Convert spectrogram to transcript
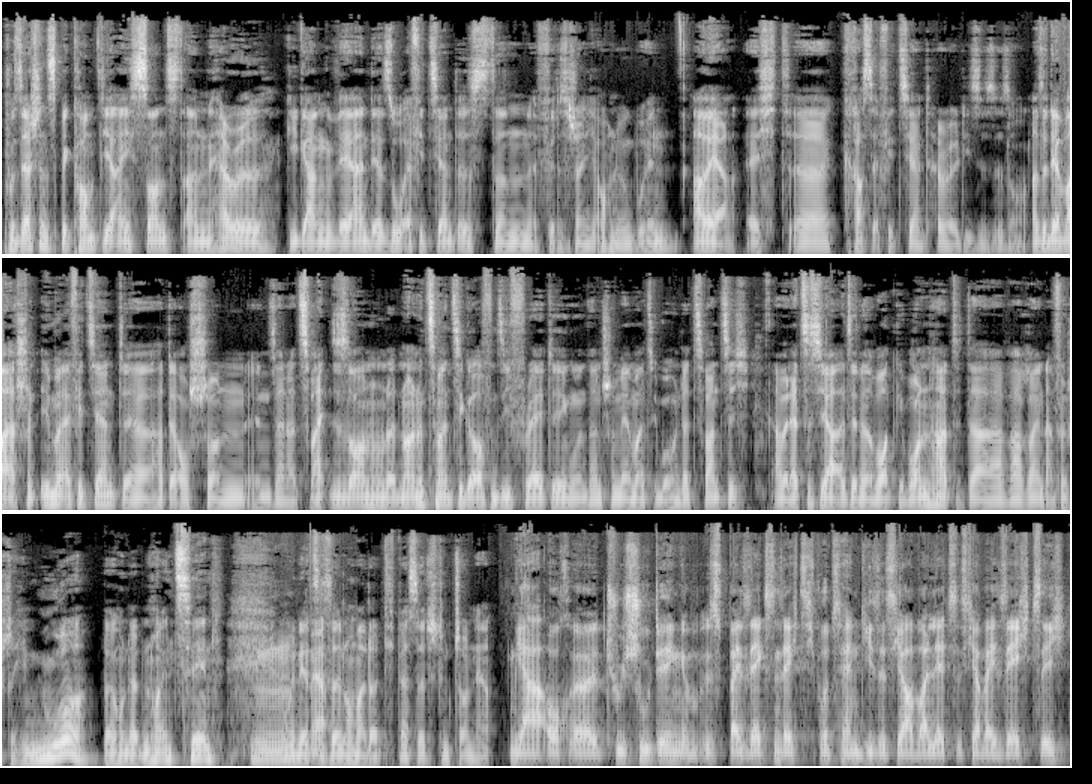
Possessions bekommt, die eigentlich sonst an Harrell gegangen wären, der so effizient ist, dann führt das wahrscheinlich auch nirgendwo irgendwo hin. Aber ja, echt äh, krass effizient, Harold, diese Saison. Also der war ja schon immer effizient. Der hatte auch schon in seiner zweiten Saison 129er Offensivrating und dann schon mehrmals über 120. Aber letztes Jahr, als er den Award gewonnen hat, da war er in Anführungsstrichen nur bei 119. Mhm, und jetzt ja. ist er nochmal deutlich besser, das stimmt schon, ja. Ja, auch äh, True Shooting ist bei 66 Prozent dieses Jahr, war letztes Jahr bei 60.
